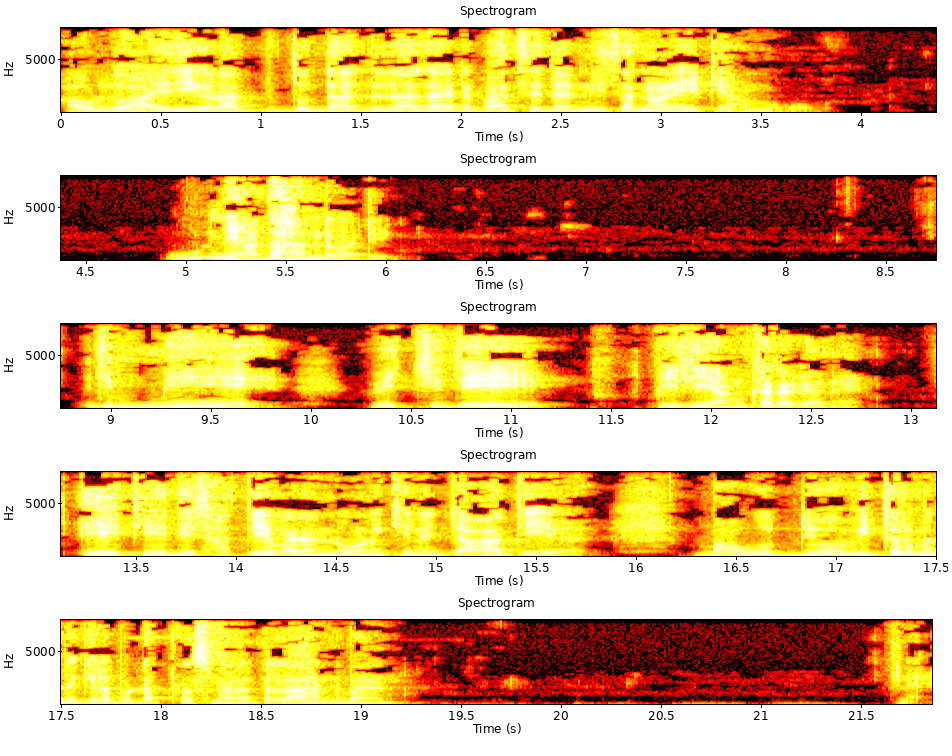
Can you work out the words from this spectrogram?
අවුරුදු 600 2006ට පස්සේ දැන් නිසන්වනේ හිටියාමකෝ උන්නේ අදහන්න වටින්. ඉතින් මේ වෙච්ච දේ පිළියම් කරගෙන ඒතියෙදි සතිය වඩන්න ඕන කියන જાතිය බෞද්ධයෝ විතරමද කියලා පොඩ්ඩක් ප්‍රශ්න කරලා අහන්න බලන්න. නෑ.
